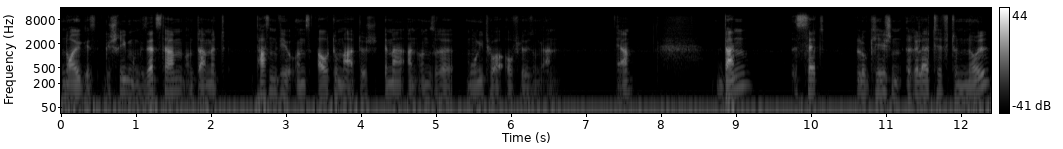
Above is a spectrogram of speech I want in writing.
neu ges geschrieben und gesetzt haben und damit passen wir uns automatisch immer an unsere Monitorauflösung an. Ja? Dann set location relative to null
